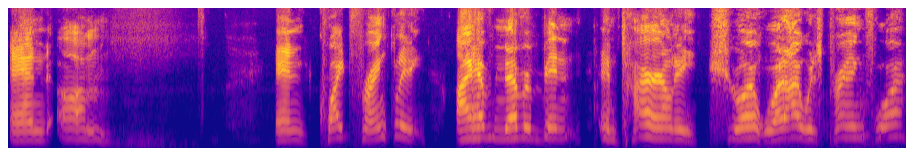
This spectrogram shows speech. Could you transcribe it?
and um, and quite frankly, I have never been entirely sure what I was praying for,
